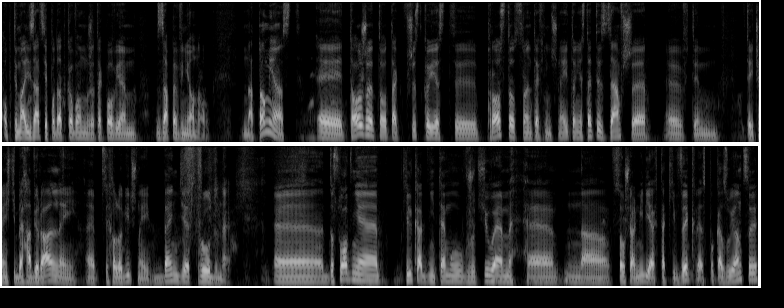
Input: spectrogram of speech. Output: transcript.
optymalizację podatkową, że tak powiem, zapewnioną. Natomiast e, to, że to tak wszystko jest e, proste od strony technicznej, to niestety zawsze w, tym, tej części behawioralnej, psychologicznej będzie trudne. Dosłownie kilka dni temu wrzuciłem e, na, w social mediach taki wykres pokazujący,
